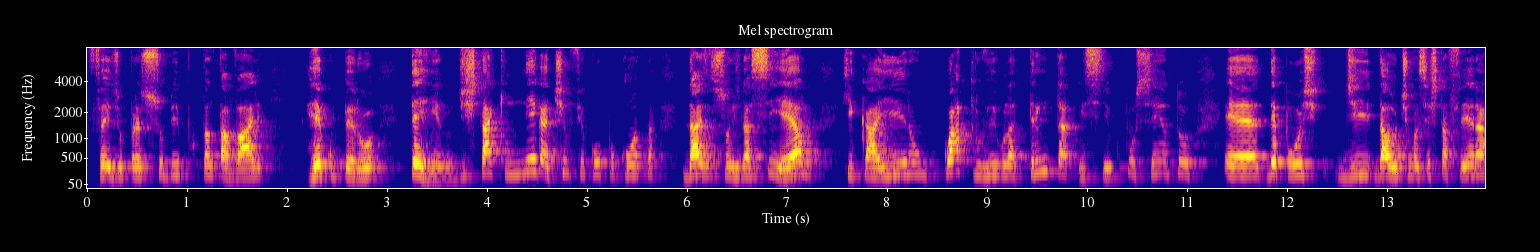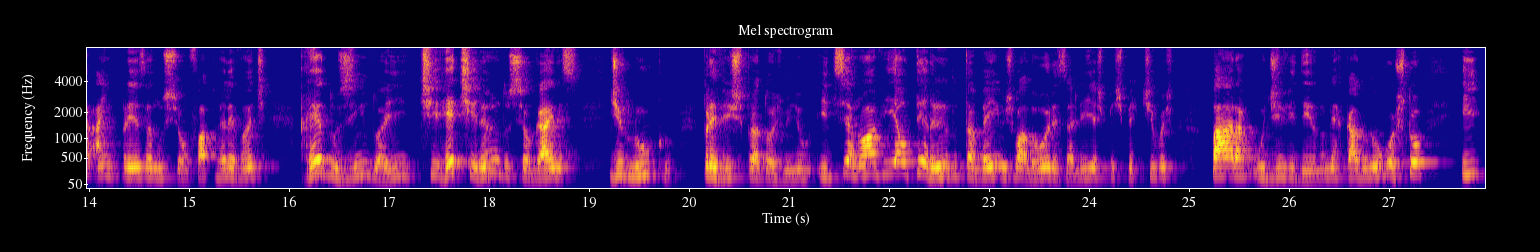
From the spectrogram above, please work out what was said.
fez o preço subir, portanto a Vale recuperou terreno. Destaque negativo ficou por conta das ações da Cielo, que caíram 4,35%. É, depois de, da última sexta-feira, a empresa anunciou um fato relevante, reduzindo aí, retirando o seu guidance de lucro previsto para 2019 e alterando também os valores ali, as perspectivas para o dividendo. O mercado não gostou e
